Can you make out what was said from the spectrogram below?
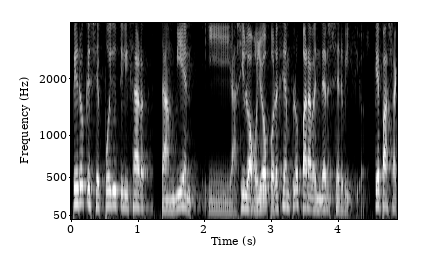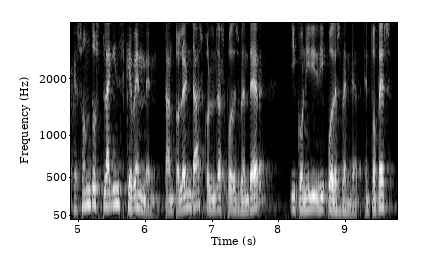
pero que se puede utilizar también, y así lo hago yo, por ejemplo, para vender servicios. ¿Qué pasa? Que son dos plugins que venden. Tanto Lendas, con Lendas puedes vender y con EDD puedes vender. Entonces,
